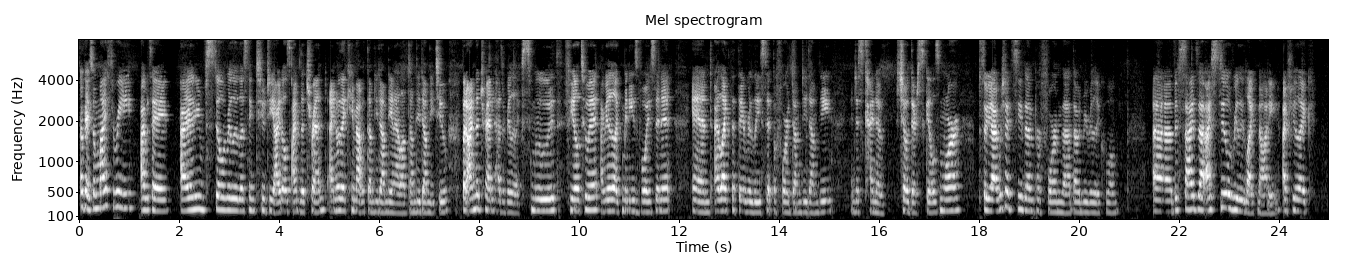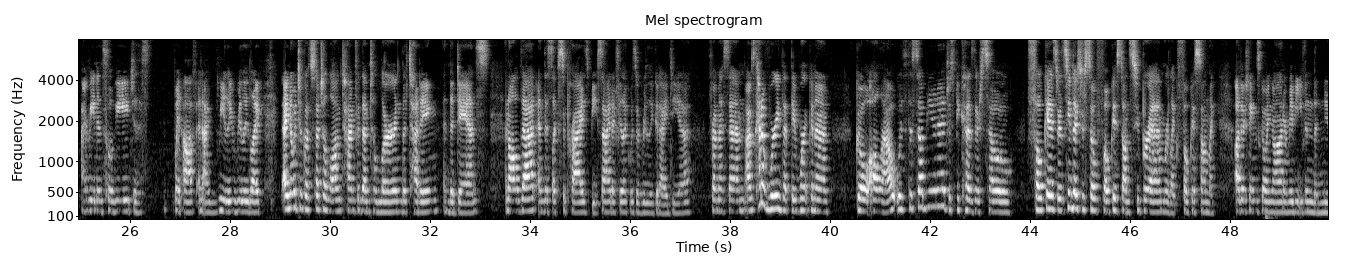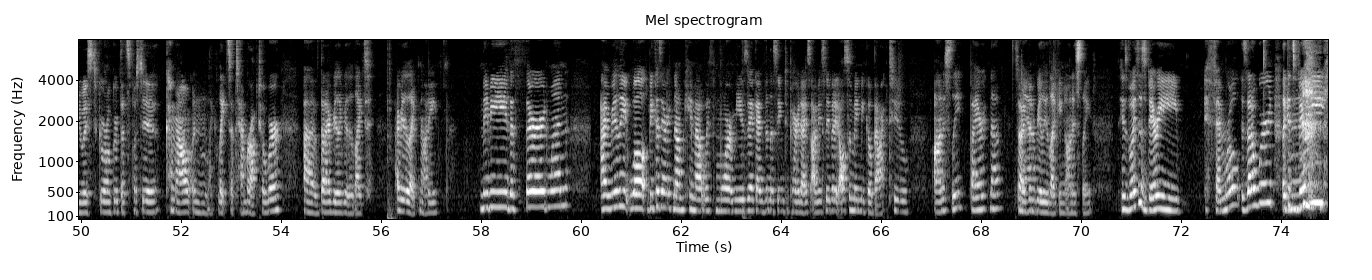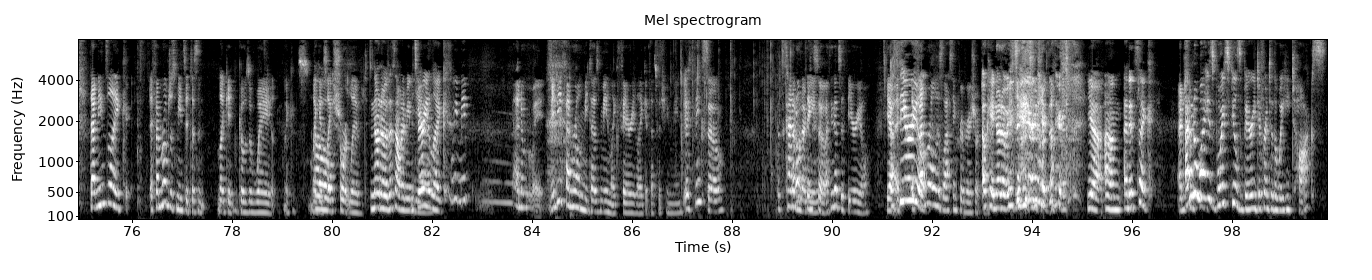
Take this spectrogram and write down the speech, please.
Okay, so my three, I would say I'm still really listening to (G)I-DLE's. I'm the Trend. I know they came out with Dumdi and I love Dumdi too, but I'm the Trend has a really like smooth feel to it. I really like Minnie's voice in it, and I like that they released it before Dumdi and just kind of showed their skills more. So yeah, I wish I'd see them perform that. That would be really cool. Uh, besides that, I still really like Naughty. I feel like Irene and Seulgi just went off, and I really, really like. I know it took us such a long time for them to learn the tutting and the dance and all of that, and this like surprise B side I feel like was a really good idea from SM. I was kind of worried that they weren't gonna go all out with the subunit just because they're so focused, or it seems like they're so focused on Super M or like focused on like other things going on, or maybe even the newest girl group that's supposed to come out in like late September, October. Uh, but I really, really liked, I really liked Naughty. Maybe the third one, I really well because Eric Nam came out with more music. I've been listening to Paradise obviously, but it also made me go back to Honestly by Eric Nam. So I've been really liking Honestly. His voice is very ephemeral. Is that a word? Like it's very That means like ephemeral just means it doesn't like it goes away like it's like it's Oh. like short lived. no, no, that's not what I mean. It's very like Wait, maybe I don't wait. Maybe ephemeral me does mean like fairy like if that's what you mean. I think so. That's kind I of don't what I think so. I think that's ethereal. Yeah, eph- Ethereal. ephemeral is lasting for a very short time. Okay, no, no, it's Yeah, ethereal. It's ethereal. Yeah, um, and it's like just I don't know why his voice feels very different to the way he talks.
